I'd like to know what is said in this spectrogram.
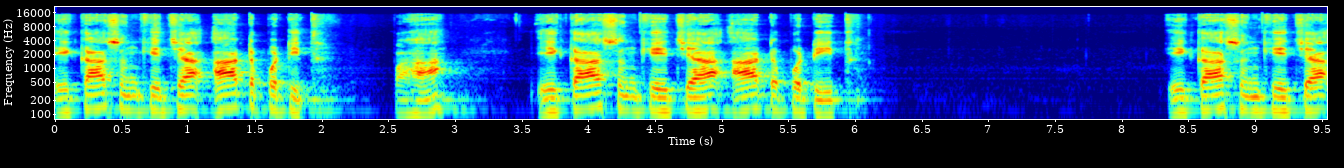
एका संख्येच्या आठ पटीत पहा एका संख्येच्या आठ पटीत एका संख्येच्या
